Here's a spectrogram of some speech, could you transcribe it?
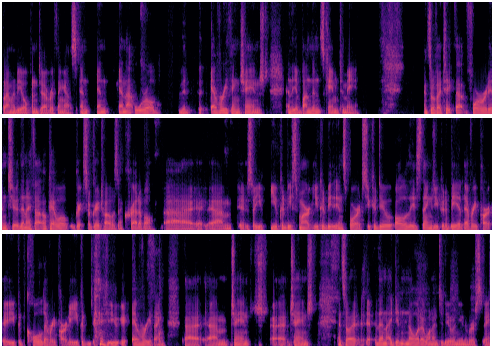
but I'm going to be open to everything else. And and and that world that everything changed and the abundance came to me. And so if I take that forward into, then I thought, okay, well, great. So grade 12 was incredible. Uh, um, so you, you could be smart, you could be in sports, you could do all of these things. You could be at every part, you could hold every party, you could, you, everything uh, um, changed, uh, changed. And so I, then I didn't know what I wanted to do in university.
